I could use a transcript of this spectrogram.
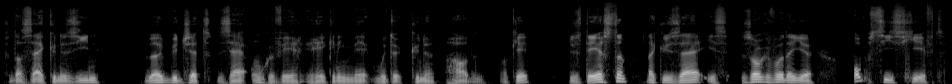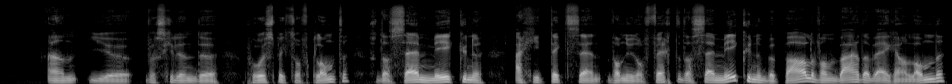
zodat zij kunnen zien welk budget zij ongeveer rekening mee moeten kunnen houden. Oké? Dus het eerste dat ik u zei is: zorg ervoor dat je opties geeft aan je verschillende prospects of klanten, zodat zij mee kunnen architect zijn van hun offerte, dat zij mee kunnen bepalen van waar dat wij gaan landen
